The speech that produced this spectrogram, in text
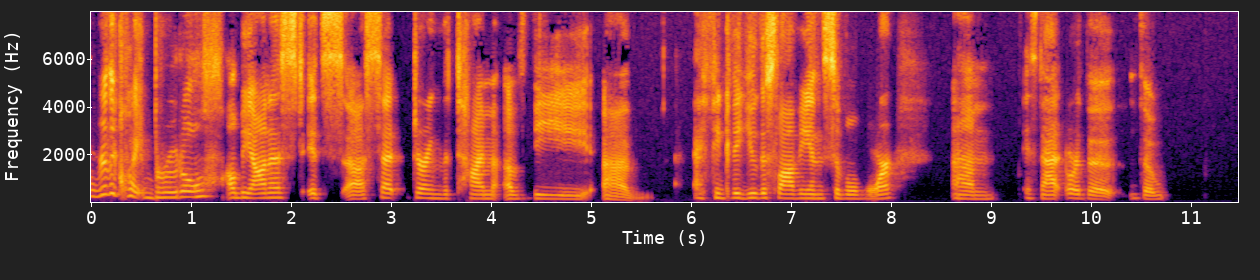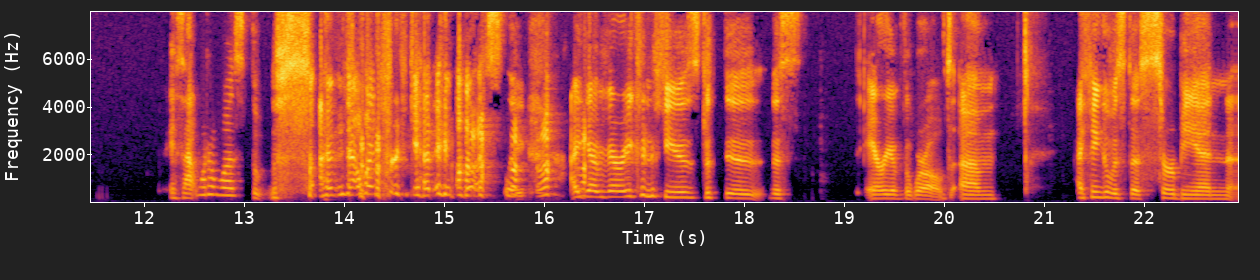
really quite brutal. I'll be honest. It's uh, set during the time of the, um, I think, the Yugoslavian Civil War. Um, is that or the the is that what it was? The, I'm, now I'm forgetting. Honestly, I get very confused with the this area of the world. Um, I think it was the Serbian.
